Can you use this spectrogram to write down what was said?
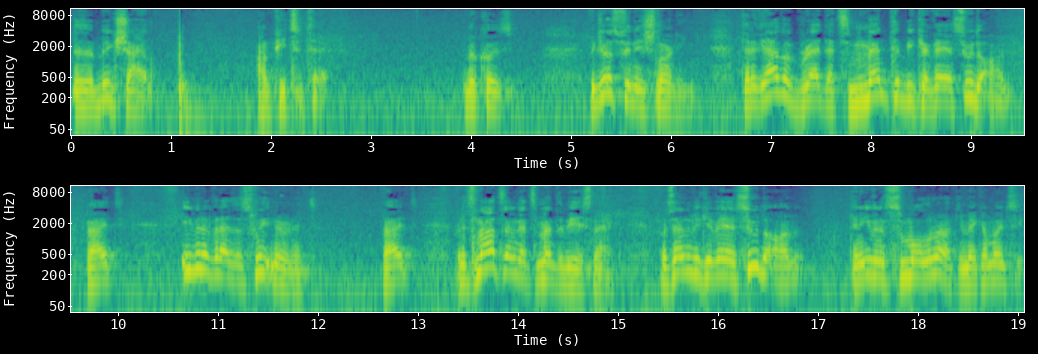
there's a big shiloh on pizza today. Because we just finished learning that if you have a bread that's meant to be kaveh suda on, right, even if it has a sweetener in it, right, but it's not something that's meant to be a snack, but meant to be kaveh suda on, then even a small amount you make a motzi.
